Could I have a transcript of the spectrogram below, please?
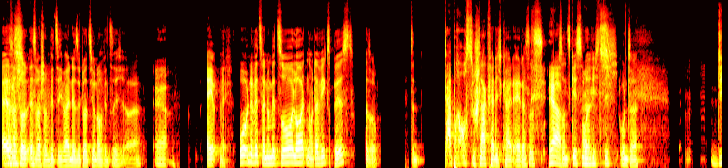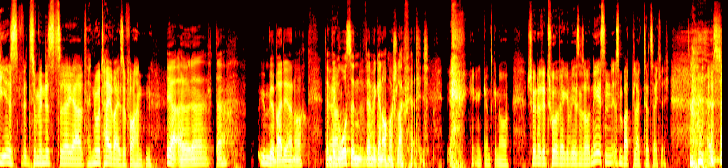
Es war, schon, es war schon witzig, war in der Situation auch witzig. Aber Ja. ey, ohne Witz, wenn du mit so Leuten unterwegs bist, also, da brauchst du Schlagfertigkeit, ey. Das ist, Ja, sonst gehst du da richtig unter. Die ist zumindest äh, ja nur teilweise vorhanden. Ja, also da, da üben wir beide ja noch. Wenn wir Ja. groß sind, werden wir gerne auch mal schlagfertig. Ganz genau. Schöne Retour wäre gewesen so. Nee, ist ein, ist ein Buttplug tatsächlich. es,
